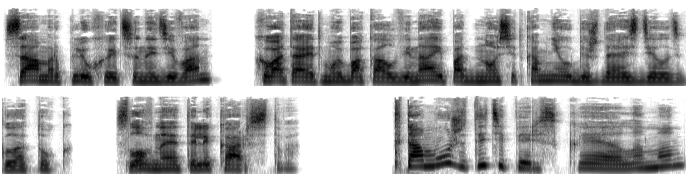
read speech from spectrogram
Саммер плюхается на диван, хватает мой бокал вина и подносит ко мне, убеждая сделать глоток, словно это лекарство. К тому же ты теперь с Кэлломом.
